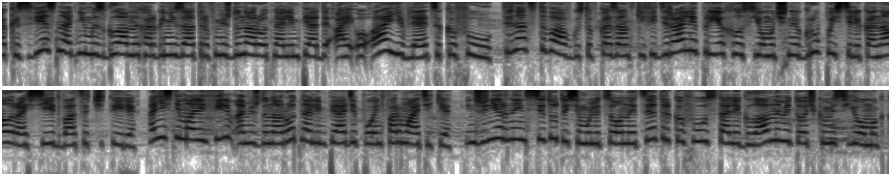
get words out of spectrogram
Как известно, одним из главных организаторов Международной Олимпиады IOI является КФУ. 13 августа в Казанский федеральный приехала съемочная группа из телеканала «Россия-24». Они снимали фильм о Международной Олимпиаде по информатике. Инженерный институт и симуляционный центр КФУ стали главными точками съемок,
